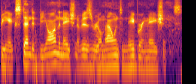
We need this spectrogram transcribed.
being extended beyond the nation of Israel, now into neighboring nations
